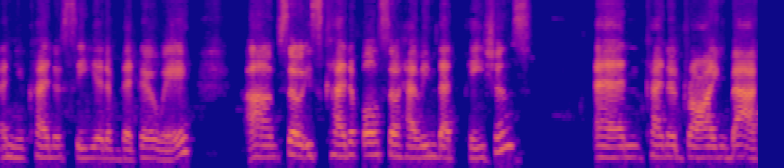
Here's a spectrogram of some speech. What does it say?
and you kind of see it a better way. Um, so it's kind of also having that patience and kind of drawing back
